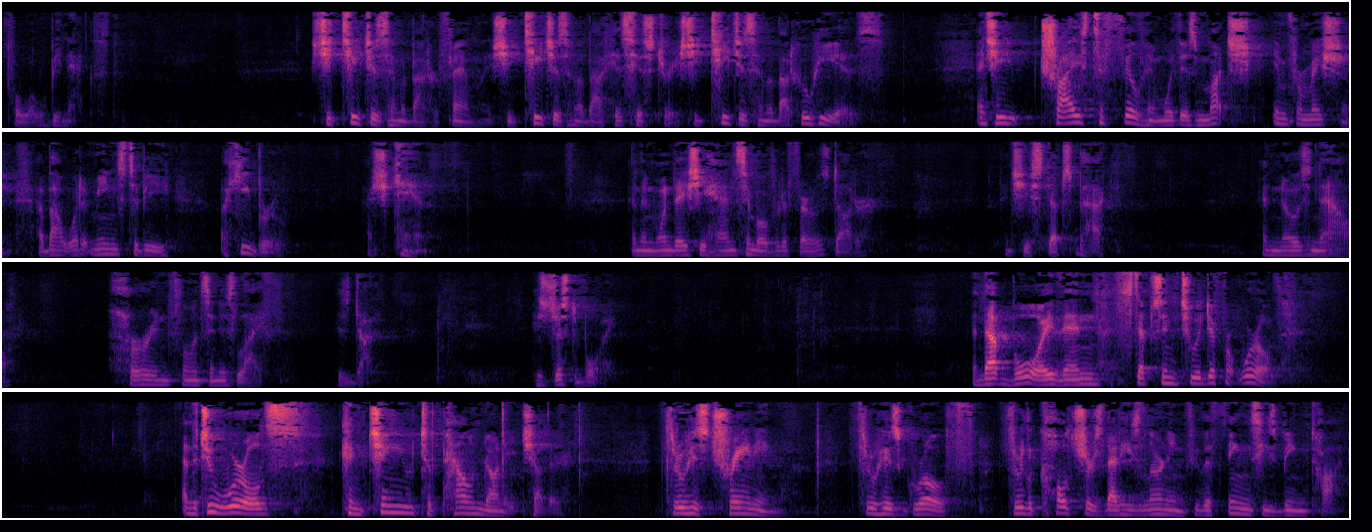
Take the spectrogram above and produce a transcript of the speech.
for what will be next. She teaches him about her family. She teaches him about his history. She teaches him about who he is. And she tries to fill him with as much information about what it means to be a Hebrew as she can. And then one day she hands him over to Pharaoh's daughter and she steps back and knows now her influence in his life is done. He's just a boy. And that boy then steps into a different world. And the two worlds continue to pound on each other through his training, through his growth, through the cultures that he's learning, through the things he's being taught.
